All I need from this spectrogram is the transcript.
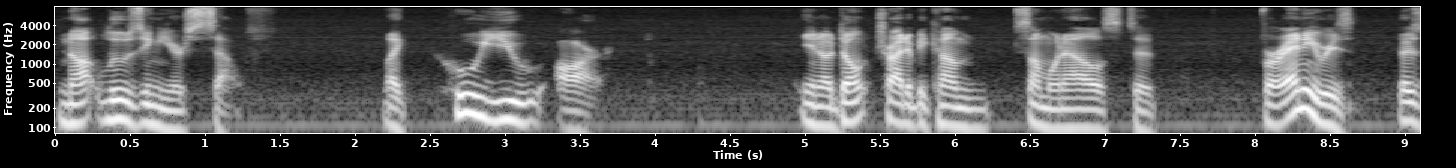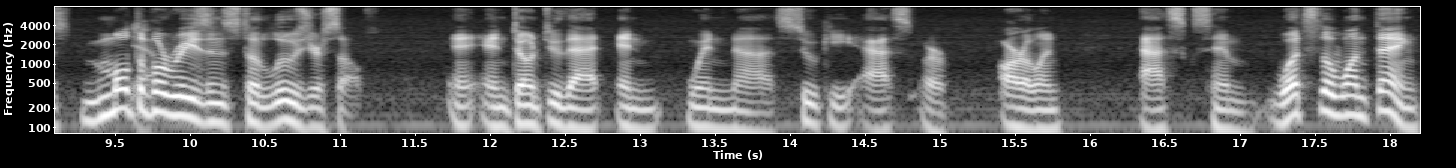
not losing yourself. Like who you are. You know, don't try to become someone else to for any reason. There's multiple reasons to lose yourself and, and don't do that. And when uh, Suki asks, or Arlen asks him, "What's the one thing?"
